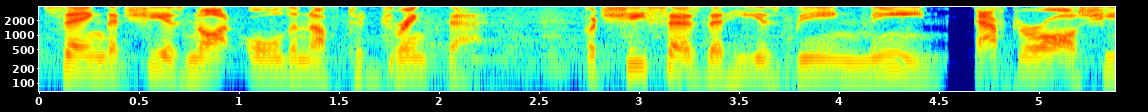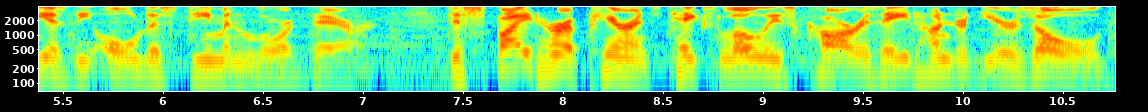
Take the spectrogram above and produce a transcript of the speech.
saying that she is not old enough to drink that. But she says that he is being mean. After all, she is the oldest demon lord there. Despite her appearance, Takes Loli's car is 800 years old,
